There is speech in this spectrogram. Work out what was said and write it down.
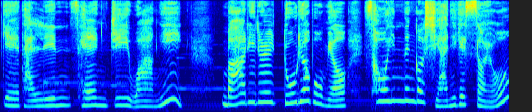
개 달린 생쥐 왕이 마리를 노려보며 서 있는 것이 아니겠어요?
